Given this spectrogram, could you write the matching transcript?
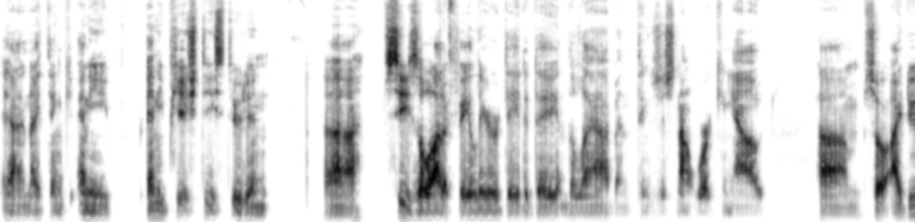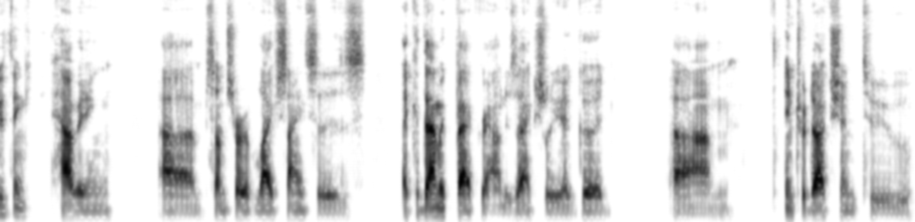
And I think any any PhD student uh, sees a lot of failure day to day in the lab and things just not working out. Um, so I do think having um, some sort of life sciences academic background is actually a good um, introduction to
